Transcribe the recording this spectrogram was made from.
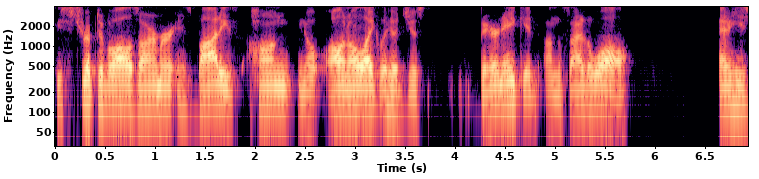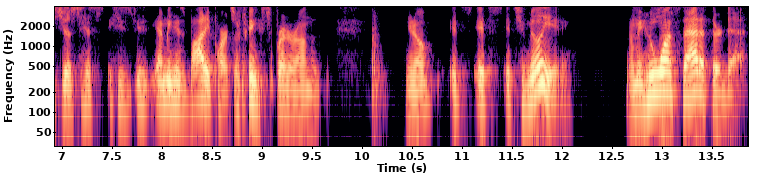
He's stripped of all his armor. His body's hung, you know, all in all likelihood, just bare naked on the side of the wall. And he's just his he's I mean his body parts are being spread around the you know, it's it's it's humiliating. I mean, who wants that at their death?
